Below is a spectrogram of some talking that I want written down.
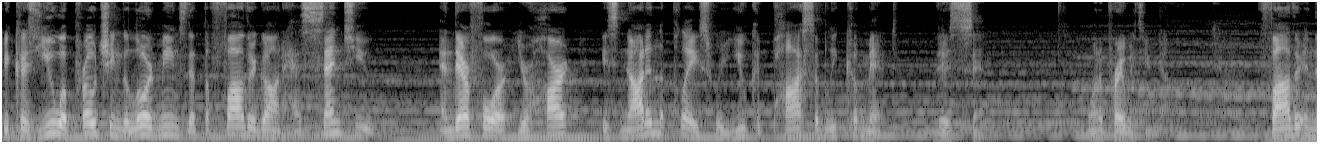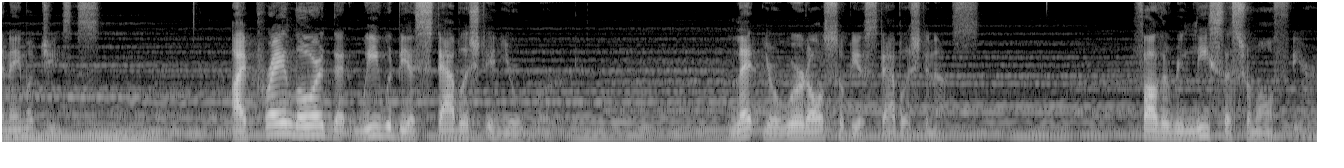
Because you approaching the Lord means that the Father God has sent you, and therefore your heart is not in the place where you could possibly commit this sin. I want to pray with you now. Father, in the name of Jesus, I pray, Lord, that we would be established in your word. Let your word also be established in us. Father, release us from all fear.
